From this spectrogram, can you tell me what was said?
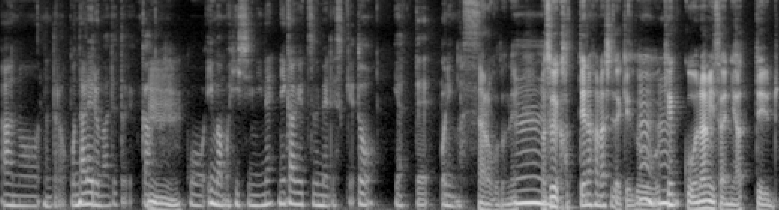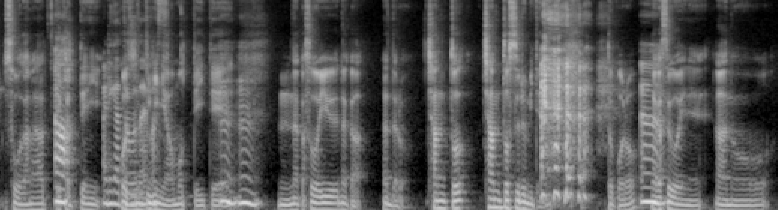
あのなんだろうこう慣れるまでというか、うんこう今も必死にね2ヶ月目ですけどやっております。なるほどね。うん。まあ、それ勝手な話だけど、うんうん。結構ナミさんに合ってそうだなってあ勝手に個人的には思っていて、うんうん。うん、なんかそういうなんかなんだろうちゃんとちゃんとするみたいな ところ、うん。なんかすごいねあのー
